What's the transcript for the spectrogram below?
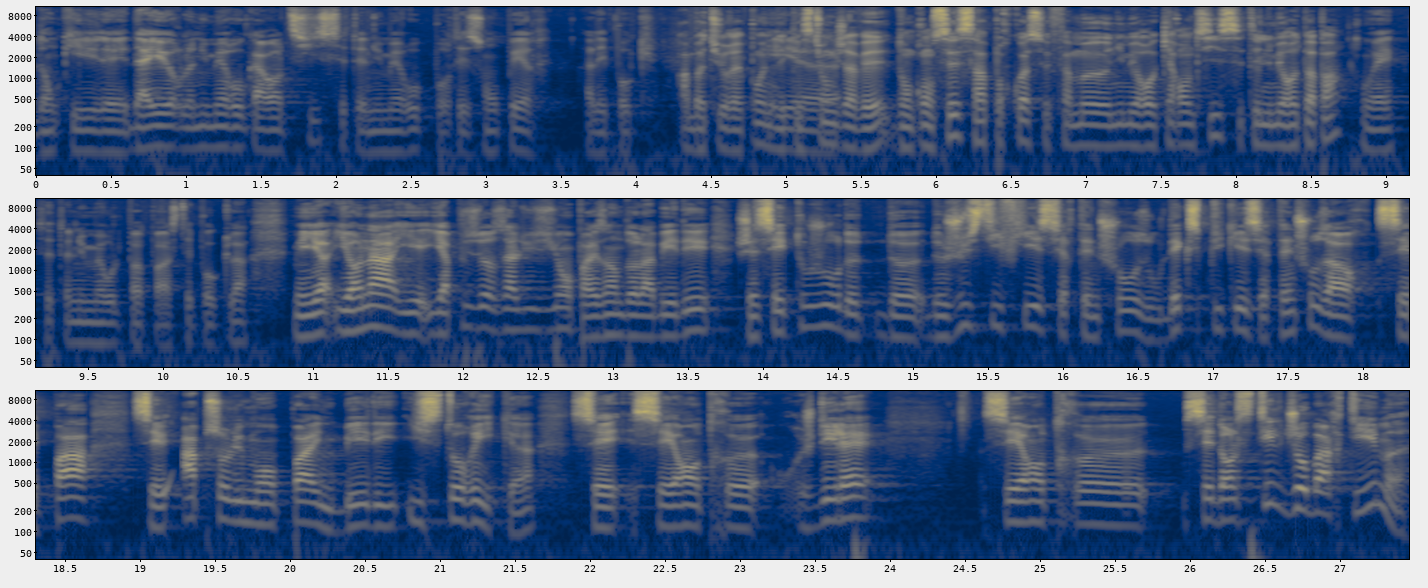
Donc, il est d'ailleurs le numéro 46, c'était le numéro que portait son père à l'époque. Ah bah tu réponds à une Et, des questions euh, que j'avais. Donc on sait ça, pourquoi ce fameux numéro 46, c'était le numéro de papa? Ouais, c'était le numéro de papa à cette époque-là. Mais il y, en a, il y a- il y a plusieurs allusions. Par exemple, dans la BD, j'essaie toujours de, de- de justifier certaines choses ou d'expliquer certaines choses. Alors, c'est pas, c'est absolument pas une BD historique. hein. C'est, c'est entre, je dirais, c'est entre, euh, c'est dans le style Joe Bartim.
